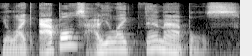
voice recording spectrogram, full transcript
You like apples? How do you like them apples?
